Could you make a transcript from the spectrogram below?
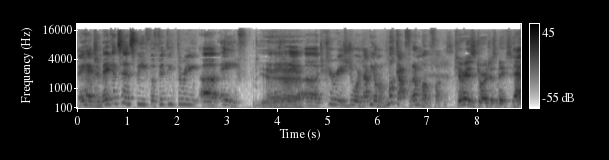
They had Jamaican 10 speed for 53 uh, eighth. And they had Yeah. uh, Curious George. I be on the lookout for them motherfuckers. Curious George just makes you That's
